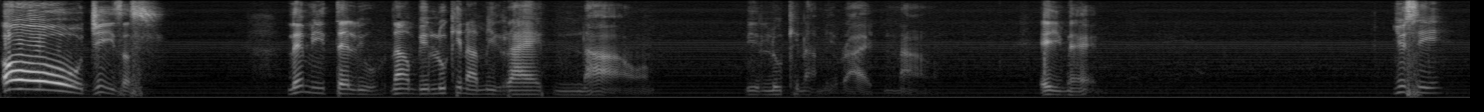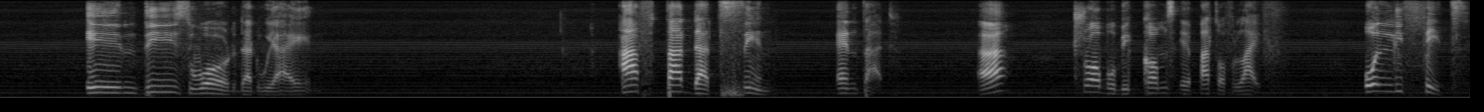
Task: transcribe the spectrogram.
Oh, Jesus. Let me tell you, now be looking at me right now. Be looking at me right now. Amen. You see, in this world that we are in, after that sin entered, huh, trouble becomes a part of life. Only faith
